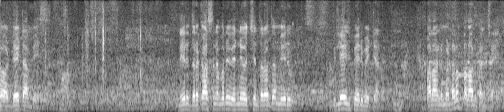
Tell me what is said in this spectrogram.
uh, database. మీరు దరఖాస్తు నెంబర్ ఇవన్నీ వచ్చిన తర్వాత మీరు విలేజ్ పేరు పెట్టారు. పలాని మండలం పలాని పంచాయతీ.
